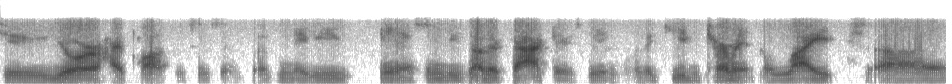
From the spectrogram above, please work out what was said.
to your hypothesis of, of maybe, you know, some of these other factors being the key determinant. The light, uh,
